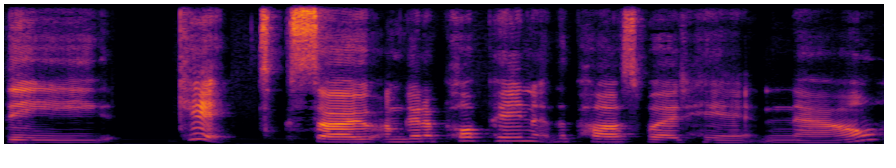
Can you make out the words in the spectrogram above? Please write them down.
the kit. So I'm going to pop in the password here now.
